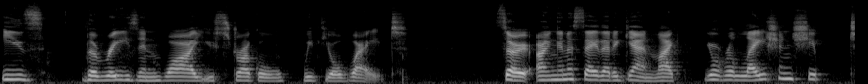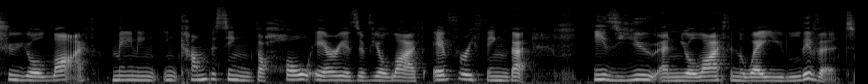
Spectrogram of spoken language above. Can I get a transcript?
is the reason why you struggle with your weight. So I'm going to say that again like your relationship to your life, meaning encompassing the whole areas of your life, everything that is you and your life and the way you live it.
